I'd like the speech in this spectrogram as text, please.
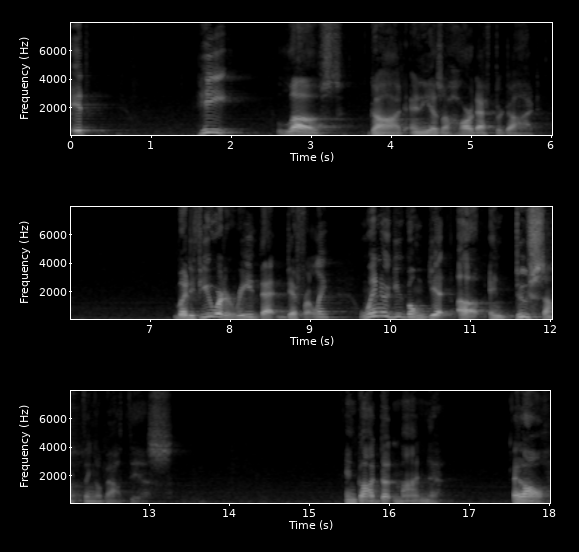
it he loves God and he has a heart after God. But if you were to read that differently, when are you going to get up and do something about this? And God doesn't mind that at all.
